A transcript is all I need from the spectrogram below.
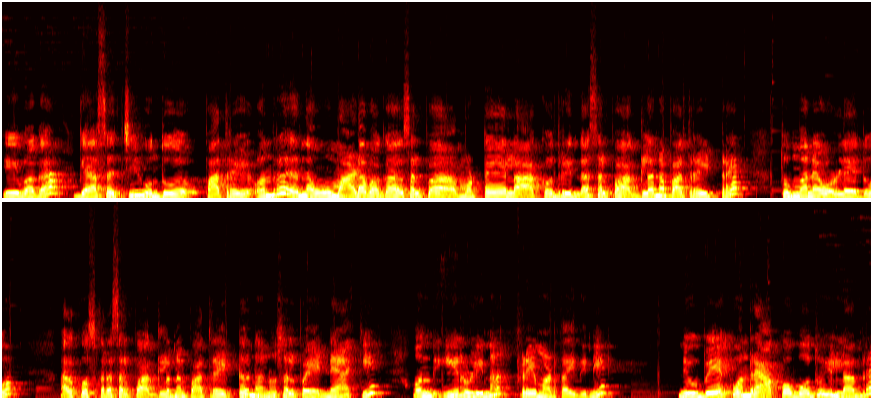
ಇವಾಗ ಗ್ಯಾಸ್ ಹಚ್ಚಿ ಒಂದು ಪಾತ್ರೆ, ಅಂದರೆ ನಾವು ಮಾಡೋವಾಗ ಸ್ವಲ್ಪ ಮೊಟ್ಟೆ ಎಲ್ಲ ಹಾಕೋದ್ರಿಂದ ಸ್ವಲ್ಪ ಅಗ್ಲನ ಪಾತ್ರೆ ಇಟ್ಟರೆ ತುಂಬಾ ಒಳ್ಳೆಯದು ಅದಕ್ಕೋಸ್ಕರ ಸ್ವಲ್ಪ ಅಗ್ಲನ ಪಾತ್ರೆ ಇಟ್ಟು ನಾನು ಸ್ವಲ್ಪ ಎಣ್ಣೆ ಹಾಕಿ ಒಂದು ಈರುಳ್ಳಿನ ಫ್ರೈ ಮಾಡ್ತಾಯಿದ್ದೀನಿ ನೀವು ಬೇಕು ಅಂದರೆ ಹಾಕೋಬೋದು ಇಲ್ಲಾಂದರೆ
